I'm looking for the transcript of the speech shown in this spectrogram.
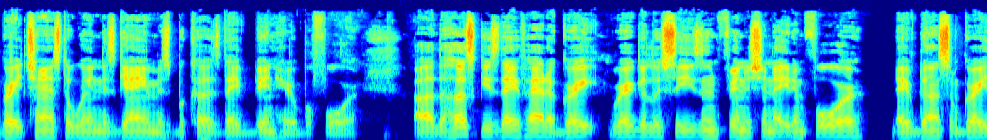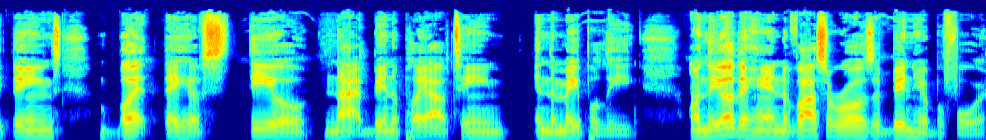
great chance to win this game is because they've been here before. Uh, the Huskies they've had a great regular season, finishing eight and four. They've done some great things, but they have still not been a playoff team in the Maple League. On the other hand, the Vasa Royals have been here before.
